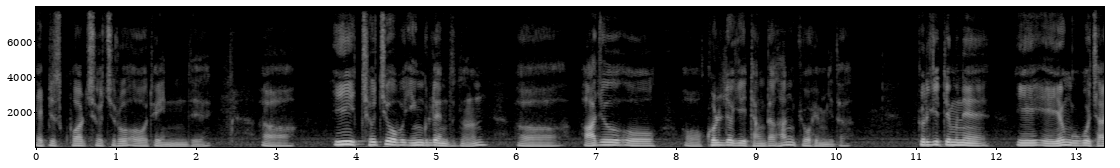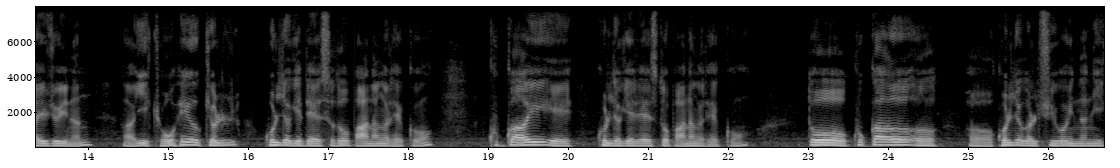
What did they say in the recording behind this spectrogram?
Episcopal Church로 어, 되어 있는데 어, 이 Church of England는 어, 아주 어, 어, 권력이 당당한 교회입니다. 그렇기 때문에 이, 이 영국의 자유주의는 어, 이 교회의 결, 권력에 대해서도 반항을 했고 국가의 권력에 대해서도 반항을 했고 또 국가의 어, 어, 권력을 쥐고 있는 이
